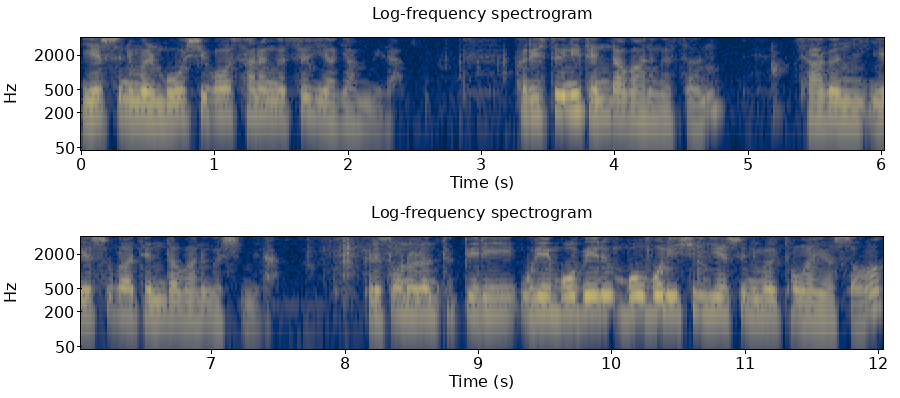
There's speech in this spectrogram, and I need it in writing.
예수님을 모시고 사는 것을 이야기합니다. 그리스도인이 된다고 하는 것은 작은 예수가 된다고 하는 것입니다. 그래서 오늘은 특별히 우리의 모본이신 예수님을 통하여서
